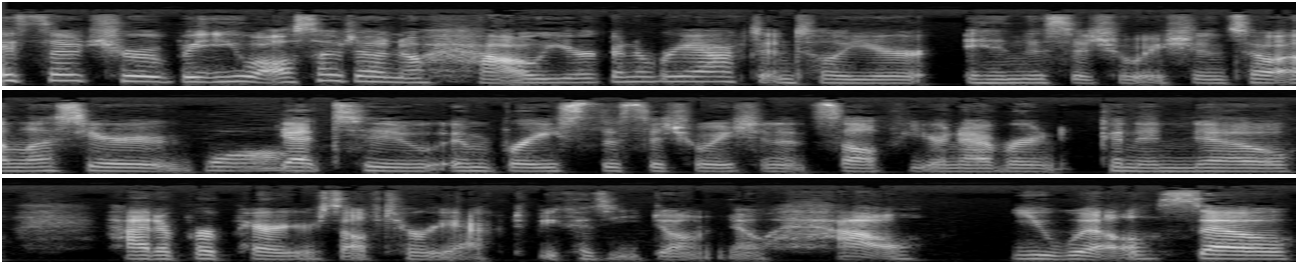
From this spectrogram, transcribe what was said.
It's so true, but you also don't know how you're going to react until you're in the situation. So unless you yeah. get to embrace the situation itself, you're never going to know how to prepare yourself to react because you don't know how you will. So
